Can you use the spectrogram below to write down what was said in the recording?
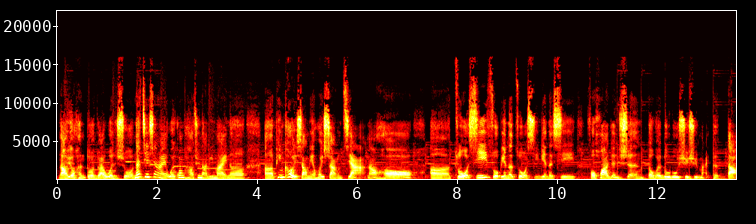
然后有很多人都在问说，那接下来微光卡要去哪里买呢？呃，Pinkoi 上面会上架，然后。呃，左西左边的左西边的西，佛化人生都会陆陆续续买得到，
